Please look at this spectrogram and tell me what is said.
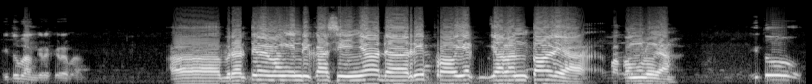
Itu bang kira-kira bang. Eh, berarti memang indikasinya dari proyek jalan tol ya Pak Penghulu ya? Itu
